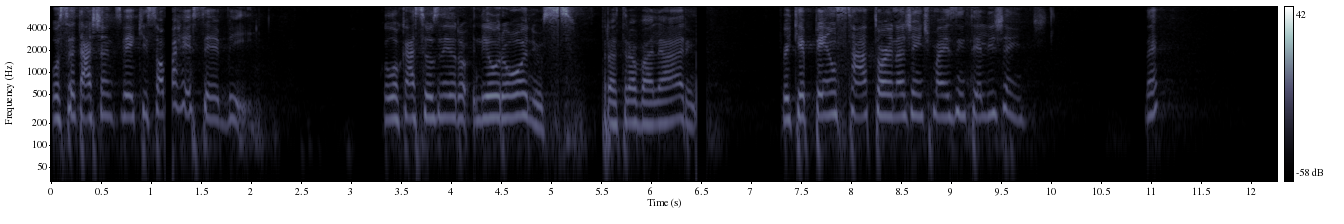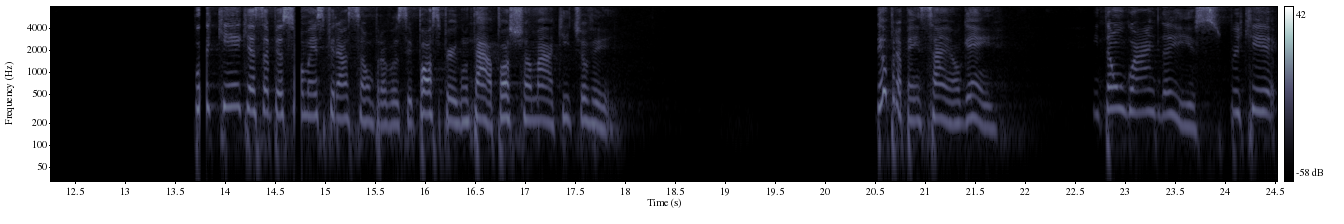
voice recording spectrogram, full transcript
Você está achando que veio aqui só para receber? Colocar seus neurônios para trabalharem? Porque pensar torna a gente mais inteligente. Né? Por que, que essa pessoa é uma inspiração para você? Posso perguntar? Posso chamar aqui? Deixa eu ver. Deu para pensar em alguém? Então guarda isso, porque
